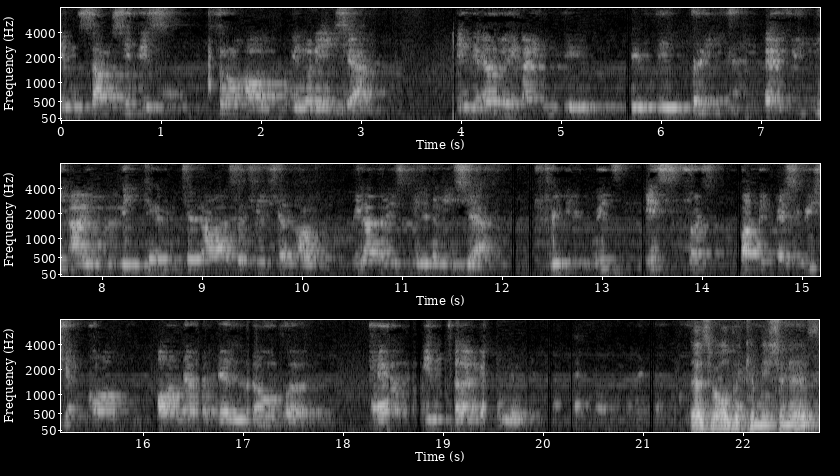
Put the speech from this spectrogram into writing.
In some cities throughout Indonesia. In the early 1953, FVPI became General Association of Philatelists in Indonesia, with its first public exhibition called Under the Louvre, held in Jalan Those were all the commissioners.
